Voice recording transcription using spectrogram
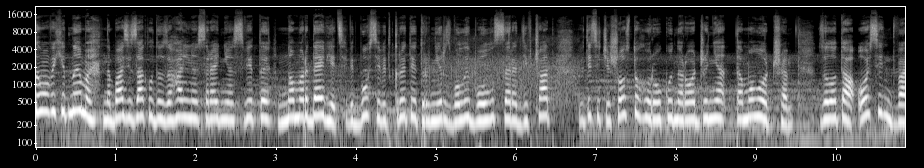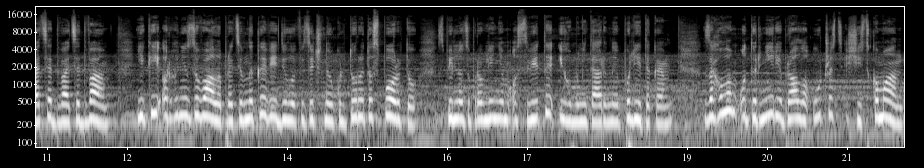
Цими вихідними на базі закладу загальної середньої освіти номер 9 відбувся відкритий турнір з волейболу серед дівчат 2006 року народження та молодше Золота осінь 2022 який організували працівники відділу фізичної культури та спорту спільно з управлінням освіти і гуманітарної політики. Загалом у турнірі брало участь шість команд:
